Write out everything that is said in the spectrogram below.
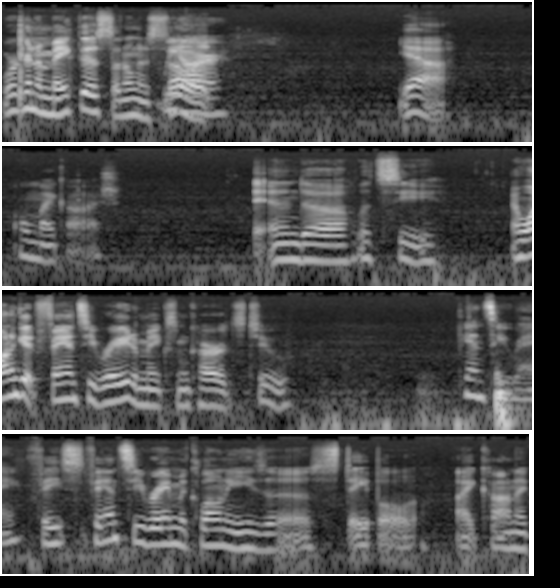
we're gonna make this, and I'm gonna sell we are. it. Yeah, Oh my gosh. and uh, let's see. I want to get Fancy Ray to make some cards too. Fancy Ray. Face Fancy Ray McCloney. He's a staple, iconic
